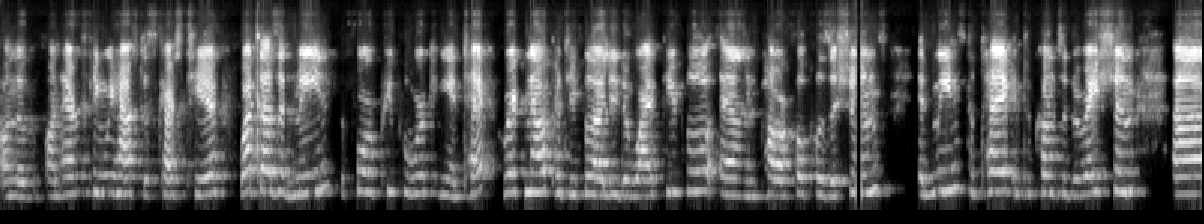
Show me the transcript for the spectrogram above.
on the on everything we have discussed here what does it mean for people working in tech? Right now particularly the white people in powerful positions it means to take into consideration uh,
